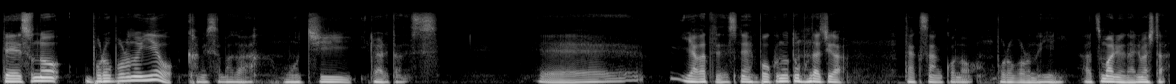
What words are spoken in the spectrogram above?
で、そのボロボロの家を神様が用いられたんです。えー、やがてですね、僕の友達がたくさんこのボロボロの家に集まるようになりました。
